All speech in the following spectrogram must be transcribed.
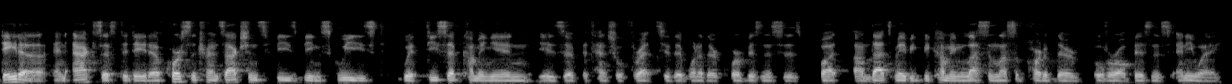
data and access to data. Of course, the transactions fees being squeezed with DCEP coming in is a potential threat to the, one of their core businesses, but um, that's maybe becoming less and less a part of their overall business anyway.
